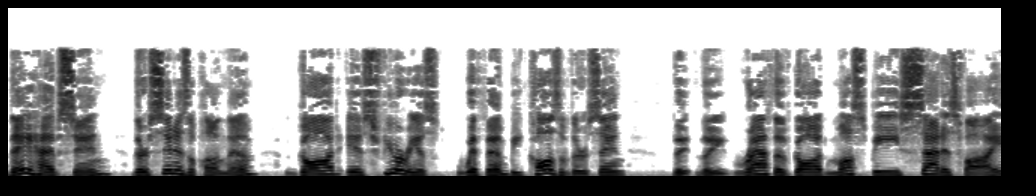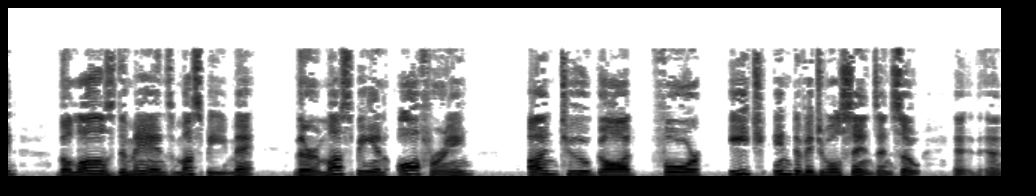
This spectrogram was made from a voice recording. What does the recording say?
They have sin. Their sin is upon them. God is furious with them because of their sin. The, the wrath of God must be satisfied. The law's demands must be met. There must be an offering unto God for each individual sins. And so, uh, uh,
